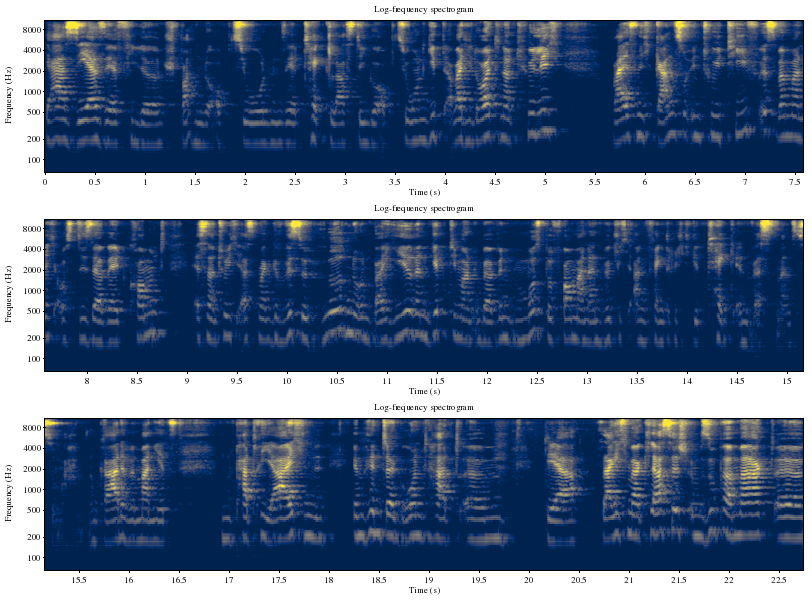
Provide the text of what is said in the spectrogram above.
ja sehr, sehr viele spannende Optionen, sehr tech-lastige Optionen gibt, aber die Leute natürlich weil es nicht ganz so intuitiv ist, wenn man nicht aus dieser Welt kommt, es natürlich erstmal gewisse Hürden und Barrieren gibt, die man überwinden muss, bevor man dann wirklich anfängt, richtige Tech-Investments zu machen. Und gerade wenn man jetzt einen Patriarchen im Hintergrund hat, ähm, der, sage ich mal, klassisch im Supermarkt äh,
